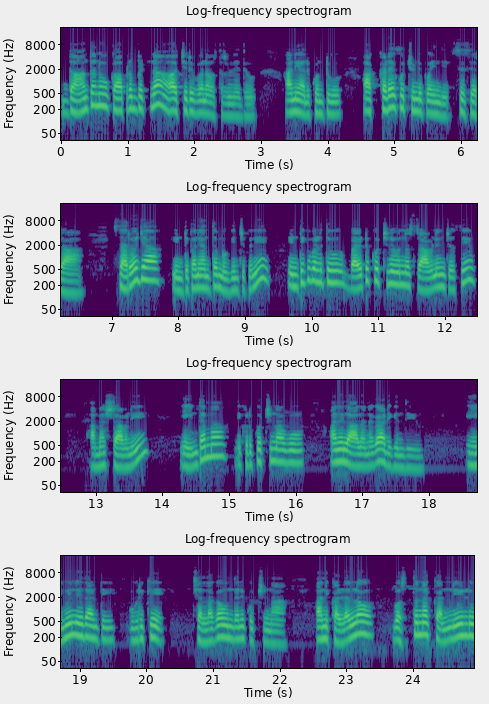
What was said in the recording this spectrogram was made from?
దాంతో నువ్వు కాపురం పెట్టినా ఆశ్చర్యపోనవసరం లేదు అని అనుకుంటూ అక్కడే కూర్చుండిపోయింది శిశిర. సరోజ ఇంటి పని అంతా ముగించుకుని ఇంటికి వెళుతూ బయట కూర్చుని ఉన్న శ్రావణిని చూసి అమ్మ శ్రావణి ఏంటమ్మా ఇక్కడ కూర్చున్నావు? అని లాలనగా అడిగింది. ఏమీ లేదాంటీ ఊరికే చల్లగా ఉందని కూర్చున్నా. అని కళ్ళల్లో వస్తున్న కన్నీళ్ళు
